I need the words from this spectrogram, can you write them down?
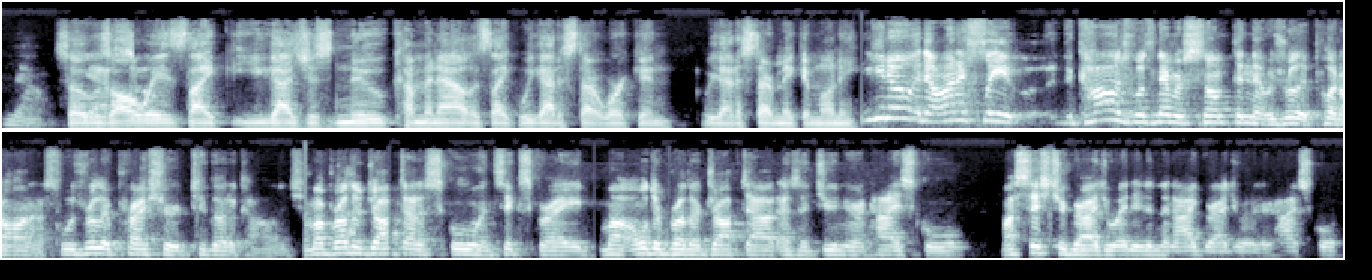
No. So it Yeah, was always like you guys just knew coming out, it's like we gotta start working. We gotta start making money. You know, and honestly, the college was never something that was really put on us. Was really pressured to go to college. My brother dropped out of school in sixth grade. My older brother dropped out as a junior in high school. My sister graduated, and then I graduated high school.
